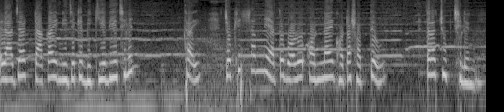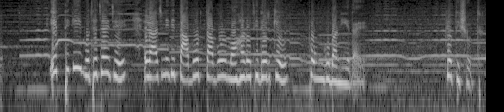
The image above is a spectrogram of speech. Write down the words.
রাজার টাকায় নিজেকে বিকিয়ে দিয়েছিলেন? তাই চোখের সামনে এত বড় অন্যায় ঘটা সত্ত্বেও তারা চুপ ছিলেন। এর থেকেই বোঝা যায় যে রাজনীতি তাবর তাবর মহারথীদেরকেও পঙ্গু বানিয়ে দেয়। প্রতিশোধ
